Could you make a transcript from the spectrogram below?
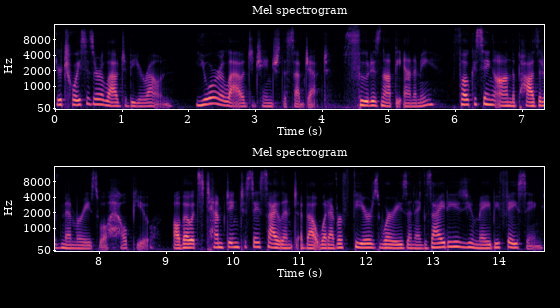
Your choices are allowed to be your own. You're allowed to change the subject. Food is not the enemy. Focusing on the positive memories will help you. Although it's tempting to stay silent about whatever fears, worries, and anxieties you may be facing,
